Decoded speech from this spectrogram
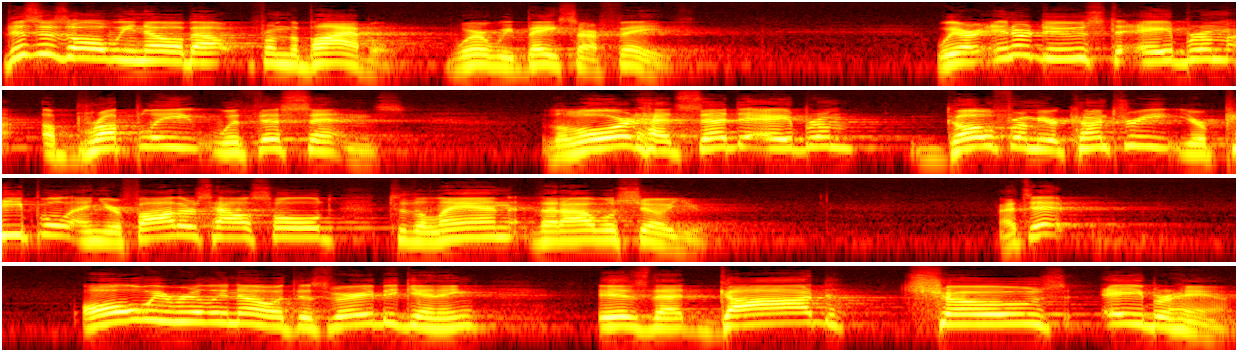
This is all we know about from the Bible, where we base our faith. We are introduced to Abram abruptly with this sentence The Lord had said to Abram, Go from your country, your people, and your father's household to the land that I will show you. That's it. All we really know at this very beginning is that God chose Abraham.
